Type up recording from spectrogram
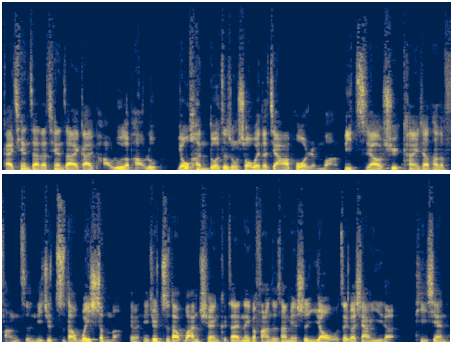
该欠债的欠债，该跑路的跑路。有很多这种所谓的家破人亡。你只要去看一下他的房子，你就知道为什么，对吧？你就知道完全在那个房子上面是有这个相意的体现的。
